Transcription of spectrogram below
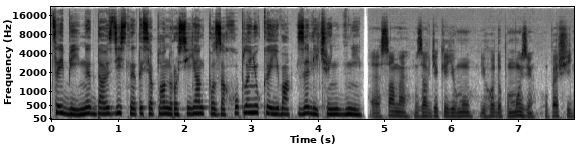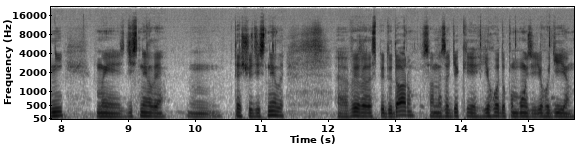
Цей бій не дав здійснитися плану росіян по захопленню Києва за лічені дні. Е, Саме завдяки йому, його допомозі, у перші дні ми здійснили те, що здійснили, е, вивели з-під удару. Саме завдяки його допомозі, його діям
